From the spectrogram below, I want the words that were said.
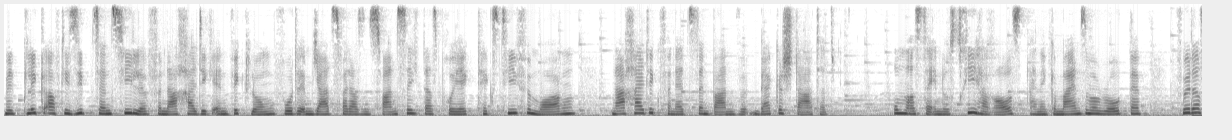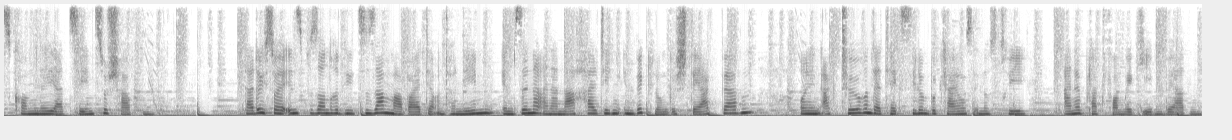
Mit Blick auf die 17 Ziele für nachhaltige Entwicklung wurde im Jahr 2020 das Projekt Textil für Morgen nachhaltig vernetzt in Baden-Württemberg gestartet um aus der Industrie heraus eine gemeinsame Roadmap für das kommende Jahrzehnt zu schaffen. Dadurch soll insbesondere die Zusammenarbeit der Unternehmen im Sinne einer nachhaltigen Entwicklung gestärkt werden und den Akteuren der Textil- und Bekleidungsindustrie eine Plattform gegeben werden,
